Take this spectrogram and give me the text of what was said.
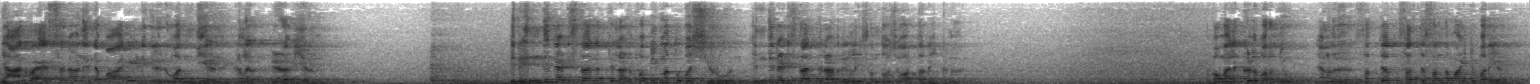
ഞാൻ വയസ്സനാണ് എന്റെ ഭാര്യയാണെങ്കിൽ ഒരു വന്തിയാണ് കിള- കിഴവിയാണ്. പിന്നെ എന്തിന്റെ അടിസ്ഥാനത്തിലാണ്? ഫബിമ ബഷീറൂൻ എന്തിന്റെ അടിസ്ഥാനത്തിലാണ് നിങ്ങൾ ഈ സന്തോഷ വാർത്ത അറിയിക്കുന്നത്? അപ്പൊ മലക്കൾ പറഞ്ഞു ഞങ്ങൾ സത്യ സത്യസന്ധമായിട്ട് പറയണം.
